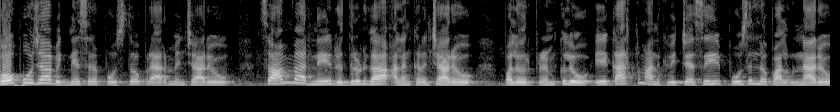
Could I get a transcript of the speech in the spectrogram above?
గోపూజ విఘ్నేశ్వర పూజతో ప్రారంభించారు. స్వామివారిని రుద్రుడిగా అలంకరించారు. పలువురు ప్రముఖులు ఈ కార్యక్రమానికి విచ్చేసి పూజల్లో పాల్గొన్నారు.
